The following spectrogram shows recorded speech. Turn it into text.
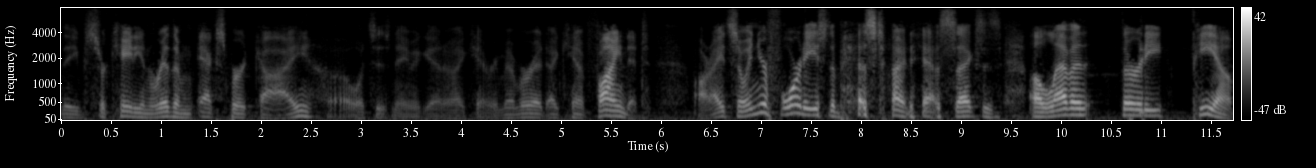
the circadian rhythm expert guy. Uh, what's his name again? I can't remember it. I can't find it. All right. So in your 40s, the best time to have sex is 11:30 p.m.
